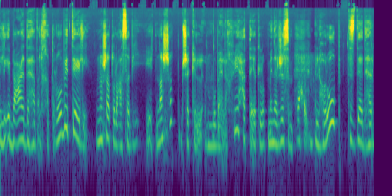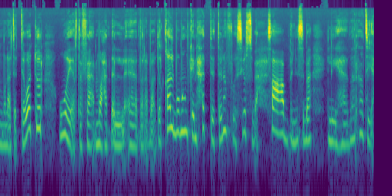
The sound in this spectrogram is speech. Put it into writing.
لإبعاد هذا الخطر وبالتالي نشاطه العصبي يتنشط بشكل مبالغ فيه حتى يطلب من الجسم. الهروب تزداد هرمونات التوتر ويرتفع معدل آه، ضربات القلب وممكن حتى التنفس يصبح صعب بالنسبة لهذا الرضيع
